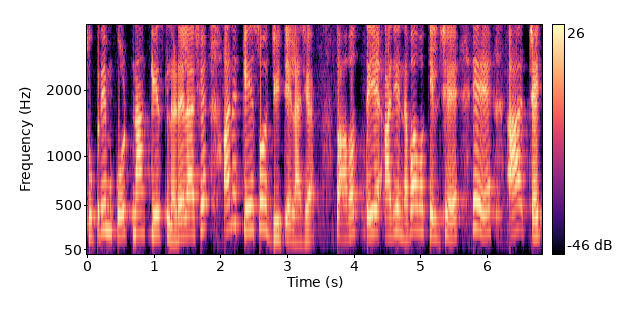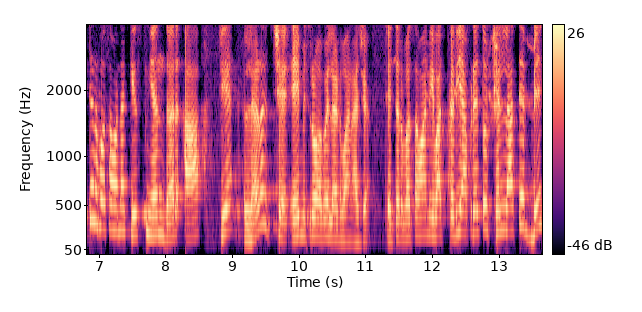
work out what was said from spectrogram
સુપ્રીમ કોર્ટના કેસ લડેલા છે અને કેસો જીતેલા છે. તો આ વખતે આ નવા વકીલ છે, એ આ ચૈતર વસાવાના કેસની અંદર આ જે લડત છે, એ મિત્રો હવે લડવાના છે. ચૈતર વસાવાની વાત કરીએ આપણે તો છેલ્લા તે બે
